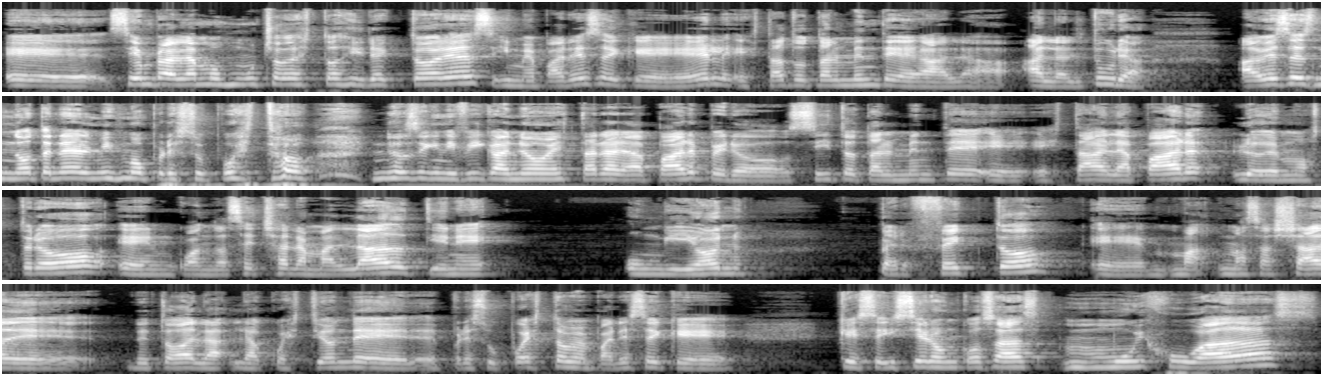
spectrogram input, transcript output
Eh, siempre hablamos mucho de estos directores y me parece que él está totalmente a la, altura. A veces no tener el mismo presupuesto no significa no estar a la par, pero sí totalmente eh, está a la par. Lo demostró en Cuando acecha la maldad, tiene un guion perfecto, eh, más, allá de, toda la, cuestión de, presupuesto, me parece que, que, se hicieron cosas muy jugadas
